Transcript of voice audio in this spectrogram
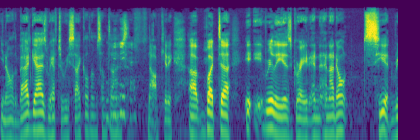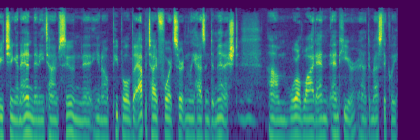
you know, the bad guys, we have to recycle them sometimes. Yeah. No, I'm kidding. Uh, but uh, it, it really is great. And, and I don't see it reaching an end anytime soon. Uh, you know, people, the appetite for it certainly hasn't diminished um, worldwide and, and here uh, domestically.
